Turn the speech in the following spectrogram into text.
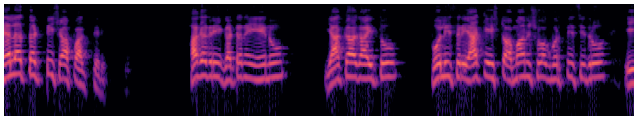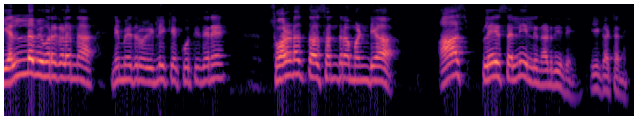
ನೆಲ ತಟ್ಟಿ ಶಾಪ ಹಾಕ್ತೀರಿ. ಹಾಗಾದ್ರೆ ಈ ಘಟನೆ ಏನು? ಯಾಕಾಗಾಯಿತು? ಪೊಲೀಸರು ಯಾಕೆ ಇಷ್ಟು ಅಮಾನುಷವಾಗಿ ವರ್ತಿಸಿದ್ರು? ಈ ಎಲ್ಲ ವಿವರಗಳನ್ನು ನಿಮ್ಮೆದುರು ಇಡಲಿಕ್ಕೆ ಕೂತಿದ್ದೇನೆ. ಸ್ವರ್ಣತ ಸಂದ್ರ ಮಂಡ್ಯ ಆ ಪ್ಲೇಸಲ್ಲಿ ಇಲ್ಲಿ ನಡೆದಿದೆ ಈ ಘಟನೆ.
